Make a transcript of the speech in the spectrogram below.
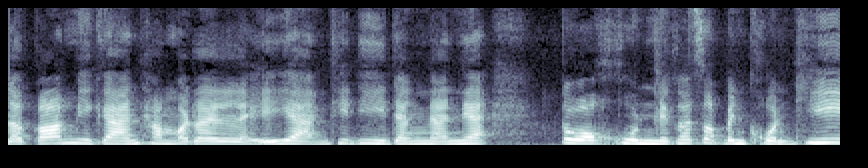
แล้วก็มีการทำอะไรหลายอย่างที่ดีดังนั้นเนี่ย ตัวคุณเนี่ยก็จะเป็นคนที่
